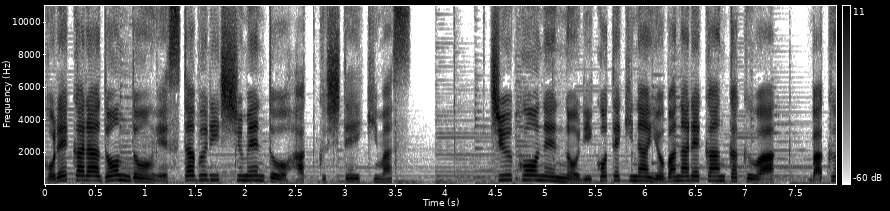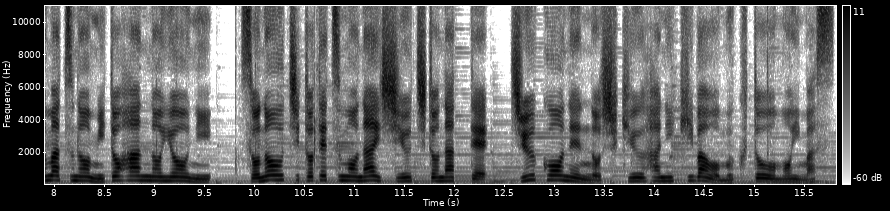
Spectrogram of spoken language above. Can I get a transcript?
これからどんどんエスタブリッシュメントをハックしていきます。中高年の利己的な呼ばなれ感覚は幕末の水戸藩のようにそのうちとてつもない仕打ちとなって中高年の主級派に牙を向くと思います。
